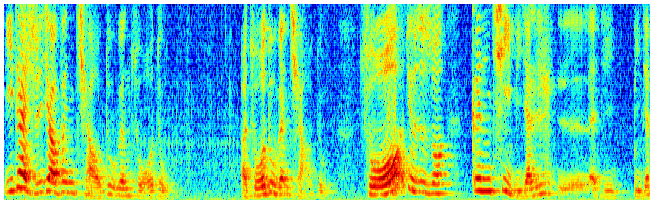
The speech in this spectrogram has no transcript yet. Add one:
一代石教分巧度跟浊度啊，浊度跟巧度。浊就是说根气比较呃比较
